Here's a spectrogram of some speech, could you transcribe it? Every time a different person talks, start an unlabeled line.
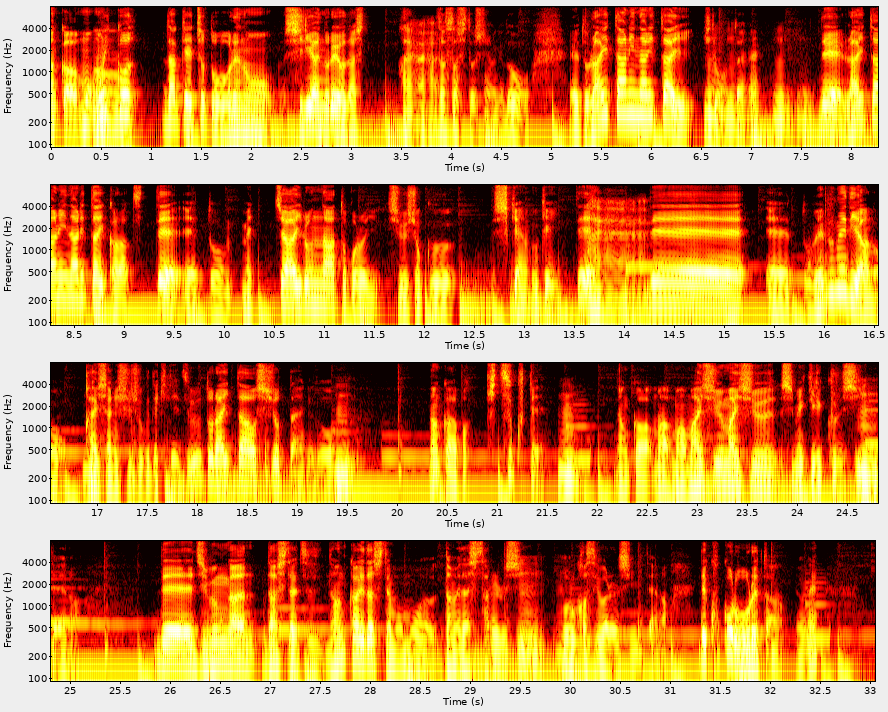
なんかもう,、
うん。
もう一個だけちょっと俺の知り合いの例を出し
はいはいはい。
出させてほしいんだけど、えっとライターになりたい人おったよね、
うんうん
でライターになりたいからっつって、えっとめっちゃいろんなところに就職試験受け行って、
はいはいはいはい
で、えっとウェブメディアの会社に就職できてずっとライターをしよったんやけど、
うん。
なんかやっぱきつくて
うん。
なんか、まあ、まあ毎週毎週締め切り来るし
うん。
みたいな、で自分が出したやつ何回出してももうダメ出しされるし、
うんうん。
ボロカス言われるしみたいな。で心折れたんよね。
